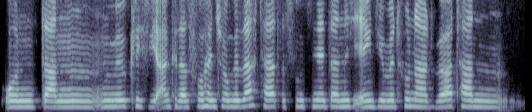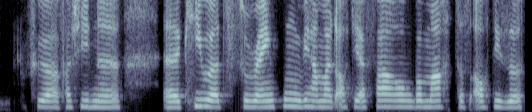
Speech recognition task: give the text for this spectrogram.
und dann möglichst, wie Anke das vorhin schon gesagt hat, es funktioniert dann nicht irgendwie mit 100 Wörtern für verschiedene äh, Keywords zu ranken. Wir haben halt auch die Erfahrung gemacht, dass auch diese,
